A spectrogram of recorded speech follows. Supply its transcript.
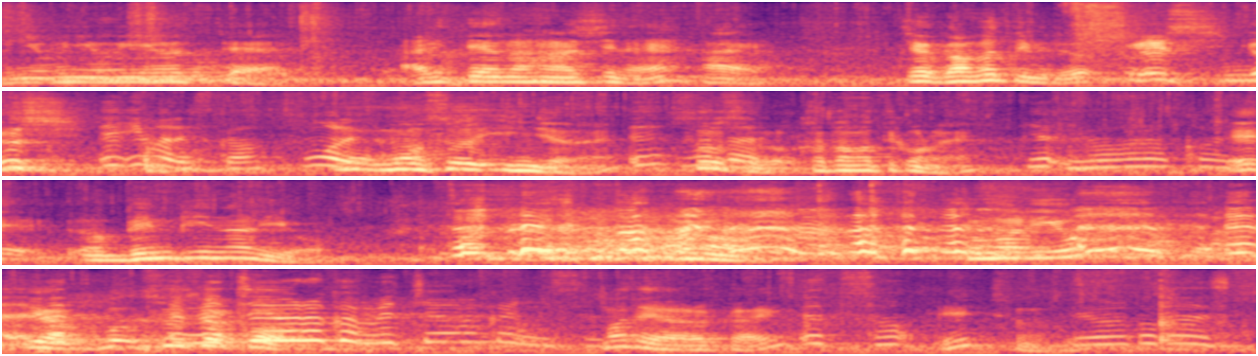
ムニュムニュムニュって。ありてえの話ね。はいじゃあ頑張ってみる？よよしよし。え今ですか？ももううですか？もうそれいいんじゃない？えそろそろ固まってこない？いや柔らかい。え便秘になるよ。あの止まるよ？いやほそえしたらこめっちゃ柔らかいめっちゃ柔らかいんですよ。うまだ柔らかい？だってさえちょっと柔らかくないですか？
